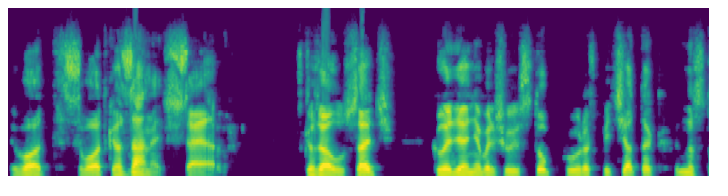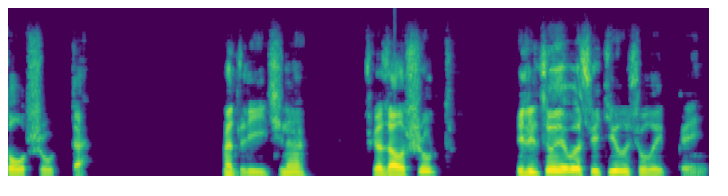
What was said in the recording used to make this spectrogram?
— Вот сводка за ночь, сэр, — сказал усач, кладя небольшую стопку распечаток на стол Шутта. — Отлично, — сказал Шут, и лицо его светилось улыбкой.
